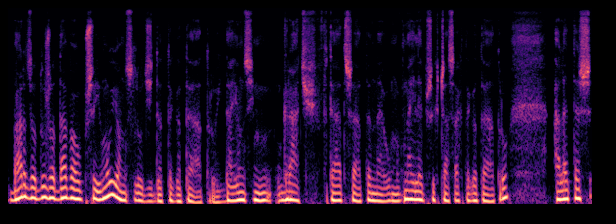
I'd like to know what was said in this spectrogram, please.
bardzo dużo dawał, przyjmując ludzi do tego teatru i dając im grać w teatrze Ateneum w najlepszych czasach tego teatru, ale też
